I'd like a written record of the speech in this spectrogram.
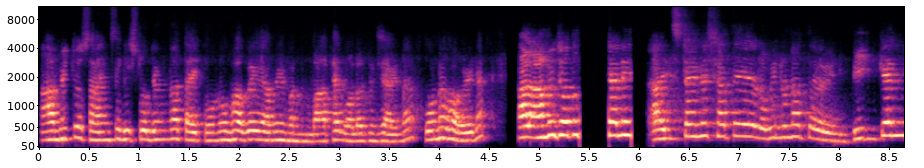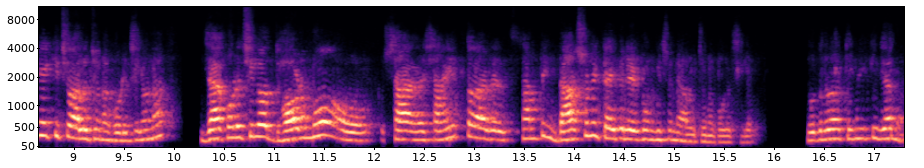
আমি তো সায়েন্সের স্টুডেন্ট না তাই কোনোভাবেই আমি মানে মাথায় গলাতে চাই না কোনোভাবেই না। আর আমি যত জানি আইনস্টাইনের সাথে রবীন্দ্রনাথ বিজ্ঞান নিয়ে কিছু আলোচনা করেছিল না। যা করেছিল ধর্ম ও সাহিত্য আর সামথিং দার্শনিক টাইপের এরকম কিছু নিয়ে আলোচনা করেছিল। রুদ্রদা তুমি কি জানো?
